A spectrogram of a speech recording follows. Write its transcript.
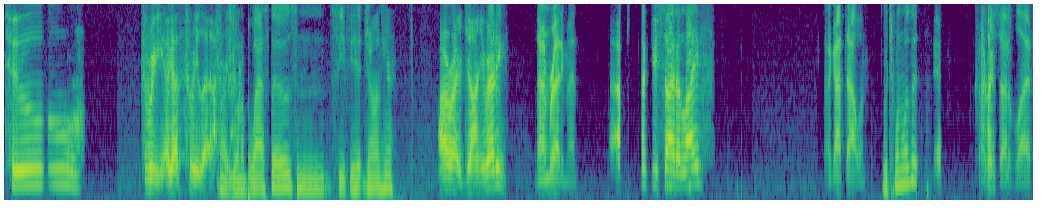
two, three. I got three left. All right, you want to blast those and see if you hit John here. All right, John, you ready? I'm ready, man. Countryside of life. I got that one. Which one was it? Countryside of life.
